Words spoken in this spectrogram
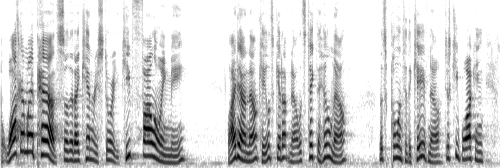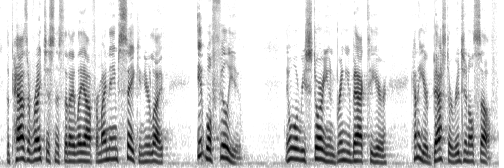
But walk on my path so that I can restore you. Keep following me. Lie down now. Okay, let's get up now. Let's take the hill now. Let's pull into the cave now. Just keep walking the paths of righteousness that I lay out for my name's sake in your life. It will fill you. It will restore you and bring you back to your kind of your best original self.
